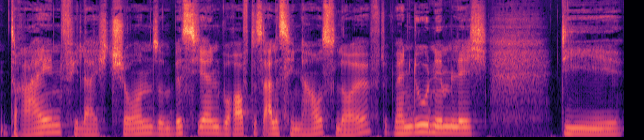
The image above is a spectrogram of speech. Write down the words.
dreien vielleicht schon so ein bisschen, worauf das alles hinausläuft. Wenn du nämlich die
